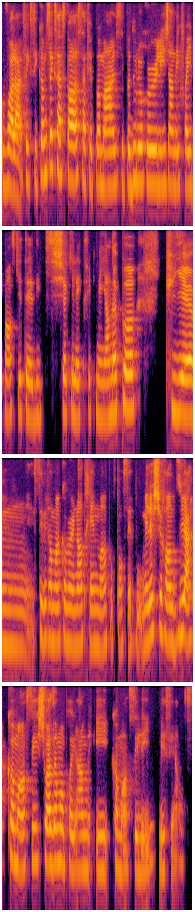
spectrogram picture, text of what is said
voilà, fait que c'est comme ça que ça se passe, ça fait pas mal, c'est pas douloureux. Les gens, des fois, ils pensent qu'il y a des petits chocs électriques, mais il y en a pas. Puis, euh, c'est vraiment comme un entraînement pour ton cerveau. Mais là, je suis rendue à commencer, choisir mon programme et commencer les, les séances.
